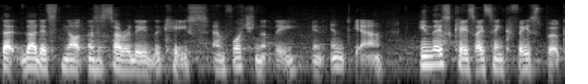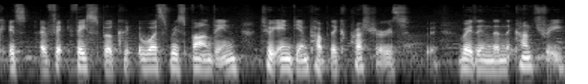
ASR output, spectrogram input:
that, that is not necessarily the case, unfortunately, in India. In this case, I think Facebook, is, uh, Facebook was responding to Indian public pressures within the country.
